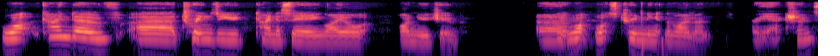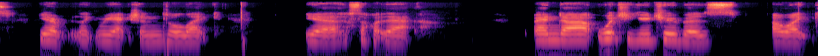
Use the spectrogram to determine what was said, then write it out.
what kind of uh trends are you kind of seeing while you're on YouTube? Like, Um, what what's trending at the moment? reactions? Yeah, like reactions or like yeah stuff like that. And uh, which YouTubers are like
